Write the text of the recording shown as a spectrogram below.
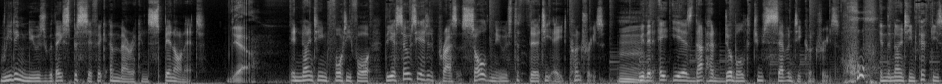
reading news with a specific American spin on it. Yeah. In 1944, the Associated Press sold news to 38 countries. Hmm. Within eight years, that had doubled to 70 countries. In the 1950s,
